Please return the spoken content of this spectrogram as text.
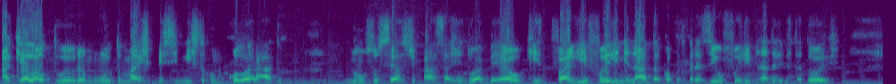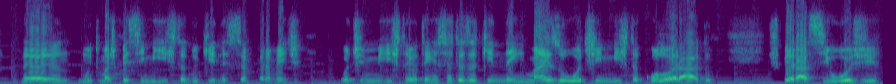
Aquela altura, muito mais pessimista como Colorado, num sucesso de passagem do Abel, que ali foi eliminado da Copa do Brasil, foi eliminado da Libertadores, né? Muito mais pessimista do que necessariamente otimista. Eu tenho certeza que nem mais o otimista colorado esperasse hoje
